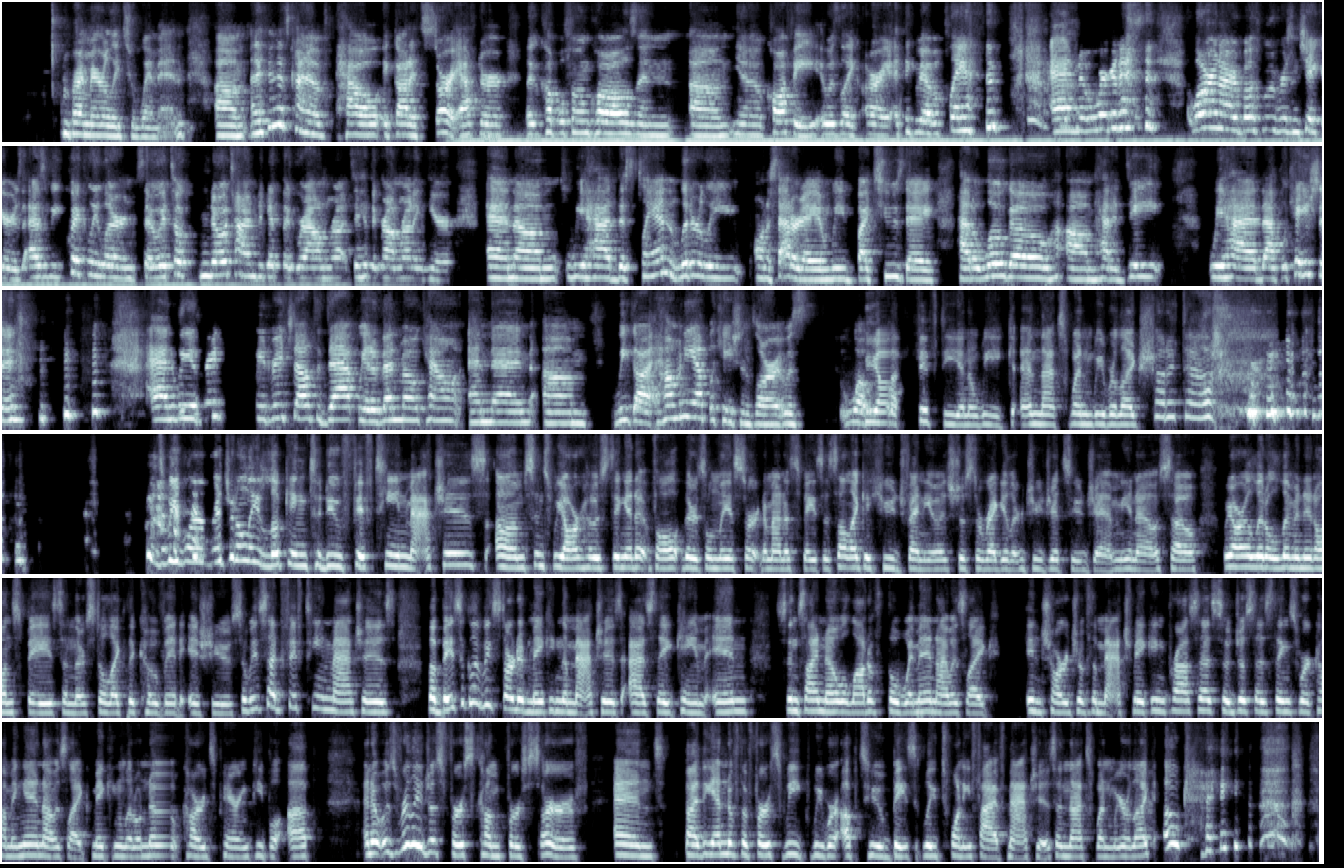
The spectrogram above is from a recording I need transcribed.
primarily to women. Um, and i think that's kind of how it got its start. After like a couple phone calls and um, you know coffee it was like all right i think we have a plan. And we're gonna laura and i are both movers and shakers as we quickly learned. So it took no time to get the ground run to hit the ground running here. And um, we had this plan literally on a saturday and we by tuesday had a logo um, had a date we had application and we had we had reached out to DAP. We had a Venmo account, and then um, we got how many applications, Laura? It was what? We got 50 in a week, and that's when we were like, shut it down. because we were originally looking to do 15 matches um since we are hosting it at vault there's only a certain amount of space. It's not like a huge venue it's just a regular jiu-jitsu gym you know so we are a little limited on space and there's still like the covid issue. So we said 15 matches but basically we started making the matches as they came in. Since i know a lot of the women i was like in charge of the matchmaking process. So just as things were coming in i was like making little note cards pairing people up and it was really just first come, first serve. And by the end of the first week, we were up to basically 25 matches. And that's when we were like, okay,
